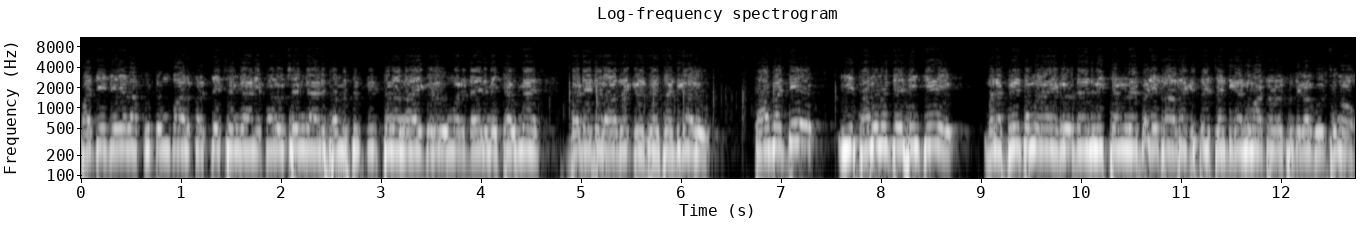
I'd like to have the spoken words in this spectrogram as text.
పదివేల కుటుంబాలు ప్రత్యక్షంగాని పరోక్షంగాని సమస్యలు తీర్చిన నాయకుడు మన డైనమిక్ ఎల్మే బడేటి రాధాకృష్ణ రెడ్డి గారు. కాబట్టి ఈ సభను ఉద్దేశించి మన ప్రీతమ నాయకుడు డైనమిక్ ఎమ్మెల్యే బడేటి రాధాకృష్ణ రెడ్డి గారిని మాట్లాడాల్సిందిగా కూర్చున్నాం.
